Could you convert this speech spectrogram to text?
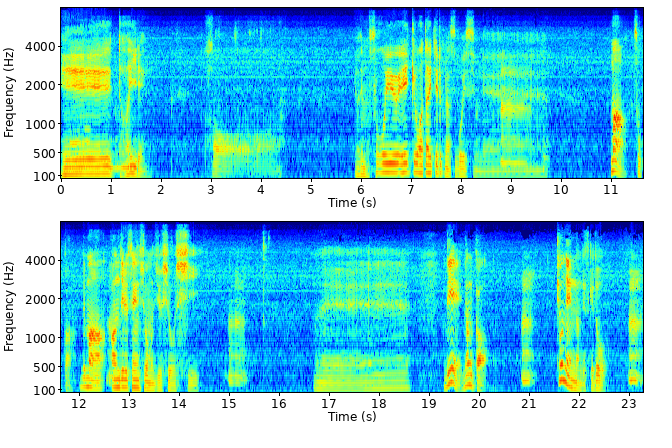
へえ、大連。はあ。いやでもそういう影響を与えてるってのはすごいですよねうん。まあ、そっか。で、まうんあ、アンデルセン賞も受賞し、うん。えー、で、なんか、うん。去年なんですけど、うん。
